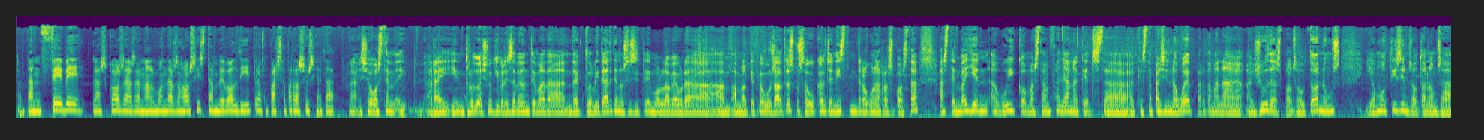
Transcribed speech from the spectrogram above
Per tant, fer bé les coses en el món dels negocis també vol dir preocupar-se per la societat. Clar, això ho estem... Ara introdueixo aquí precisament un tema d'actualitat que no sé si té molt a veure amb, amb el que feu vosaltres, però segur que el Genís tindrà alguna resposta. Estem veient avui com estan fallant aquesta, aquesta pàgina web per demanar ajudes pels autònoms. Hi ha moltíssims autònoms a,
